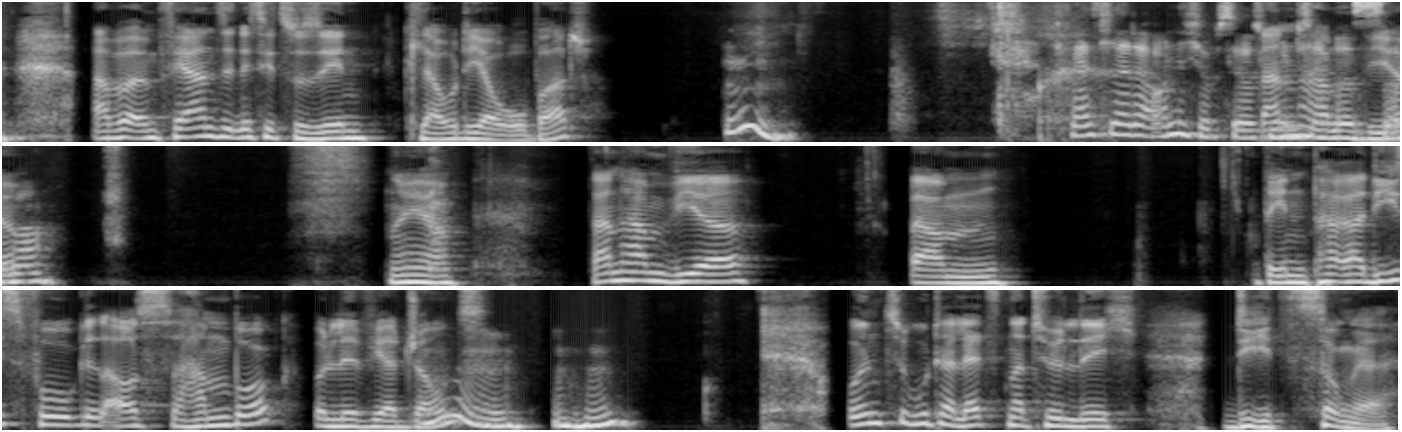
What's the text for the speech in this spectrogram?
aber im Fernsehen ist sie zu sehen, Claudia Obert. Mhm. Ich weiß leider auch nicht, ob sie aus Dann München haben ist, wir, naja. Dann haben wir ähm, den Paradiesvogel aus Hamburg, Olivia Jones. Mhm. Mhm. Und zu guter Letzt natürlich die Zunge,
